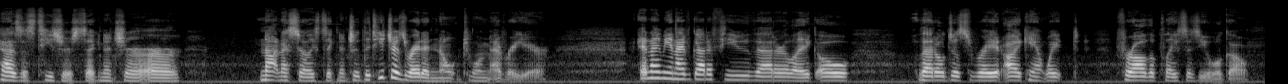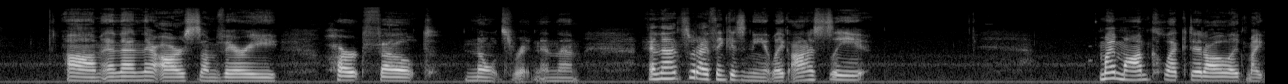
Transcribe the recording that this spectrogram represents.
has his teacher's signature or not necessarily signature. The teachers write a note to him every year. And I mean, I've got a few that are like, oh, that'll just rate, I can't wait for all the places you will go. Um, and then there are some very heartfelt notes written in them. And that's what I think is neat. Like, honestly, my mom collected all like my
